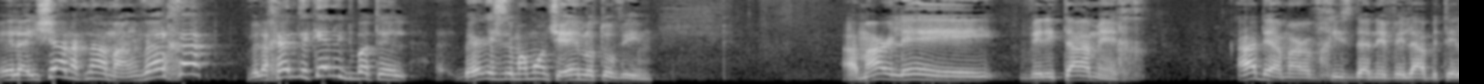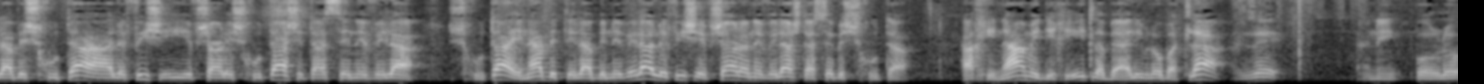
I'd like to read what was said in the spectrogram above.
אלא אישה נתנה מים והלכה, ולכן זה כן מתבטל. ברגע שזה ממון שאין לו טובים. אמר לי ולתמך, עדה אמר רב חיסדא נבלה בטלה בשחוטה, לפי שאי אפשר לשחוטה שתעשה נבלה. שחוטה אינה בטלה בנבלה, לפי שאפשר לנבלה שתעשה בשחוטה. הכי נמי דחיית לבעלים לא בטלה, זה אני פה לא,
